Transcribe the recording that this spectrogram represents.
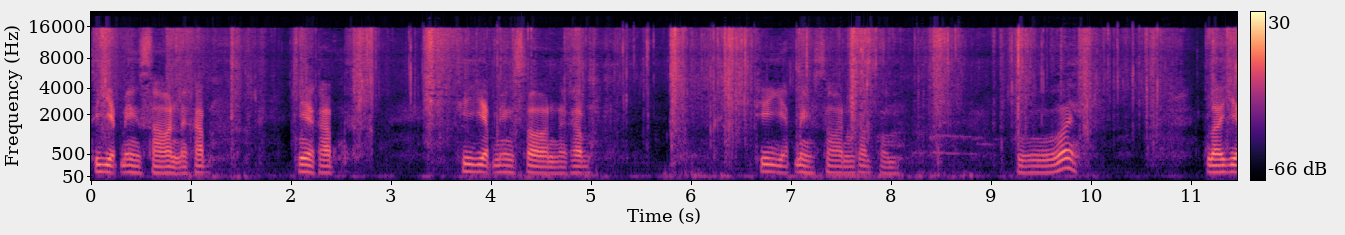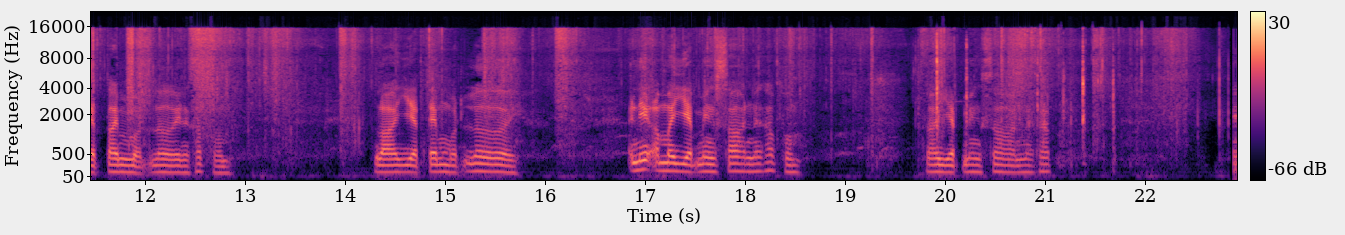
ที่เหยียบแมงซอนนะครับ เนี่ยครับ ที่เหยียบแมงซอนนะครับ ที่เหยียบแมงซอนครับผม โอ้ยรอยเหยียบเต็มหมดเลยนะครับผมรอยเหยียบเต็มหมดเลย อันนี้เอามาเหยียบแมงซอนนะครับผมรอยเหยียบแมงซอนนะครับเม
